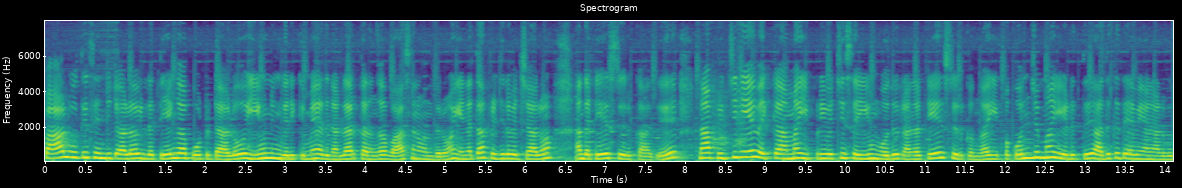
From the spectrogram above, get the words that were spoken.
பால் ஊற்றி செஞ்சிட்டாலோ இல்லை தேங்காய் போட்டுட்டாலோ ஈவினிங் வரைக்குமே அது நல்லா இருக்காதுங்க. வாசனை வந்துடும் என்னத்தான் ஃப்ரிட்ஜில் வச்சாலும் அந்த டேஸ்ட் இருக்காது. நான் ஃப்ரிட்ஜிலேயே வைக்காமல் இப்படி வச்சு செய்யும் போது நல்ல டேஸ்ட் இருக்குங்க. இப்போ கொஞ்சமாக எடுத்து அதுக்கு தேவையான அளவு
